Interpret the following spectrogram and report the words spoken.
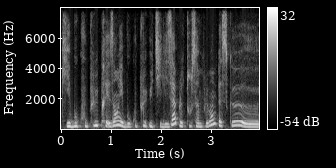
qui est beaucoup plus présent et beaucoup plus utilisable, tout simplement parce que euh,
